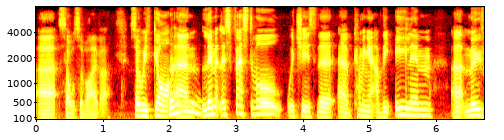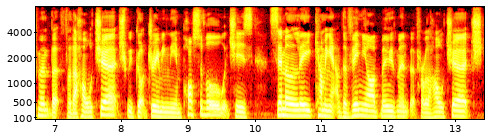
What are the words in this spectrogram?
uh, Soul Survivor. So we've got um, mm. Limitless Festival, which is the uh, coming out of the Elim uh, movement, but for the whole church. We've got Dreaming the Impossible, which is similarly coming out of the Vineyard movement, but for the whole church.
